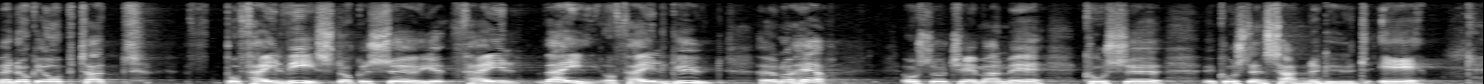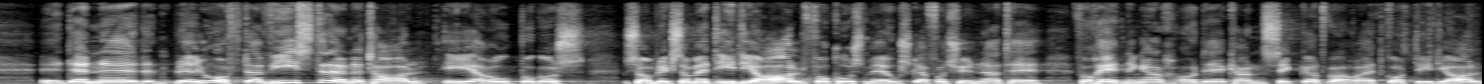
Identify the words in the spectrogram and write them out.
men dere er opptatt på feil vis. Dere søker feil vei og feil Gud. Hør nå her. Og så kommer han med hvordan, hvordan den sanne Gud er. Eh, denne blir jo ofte vist til denne talen i Europagos som liksom et ideal for hvordan vi skal forkynne til forhedninger, og det kan sikkert være et godt ideal.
